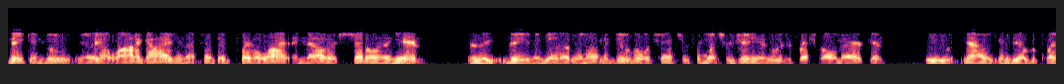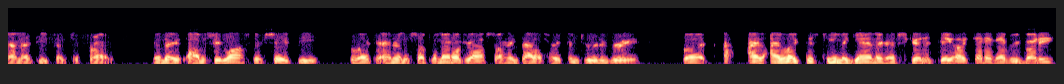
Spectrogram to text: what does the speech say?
they can move. You know, they got a lot of guys in that front that have played a lot, and now they're settling in. Know, they they even get a Lamonte McDougle, a transfer from West Virginia, who was a freshman All-American, who now is going to be able to play on that defensive front. And they obviously lost their safety, who had to enter the supplemental draft, so I think that'll hurt them to a degree. But I, I like this team again. They're going to scare the daylights out of everybody.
